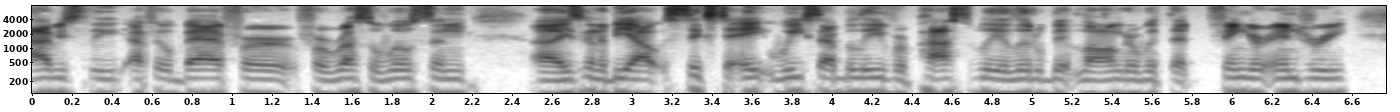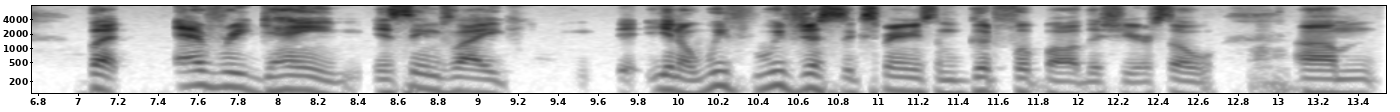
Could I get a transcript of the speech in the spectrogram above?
obviously, I feel bad for for Russell Wilson. Uh, he's going to be out six to eight weeks, I believe, or possibly a little bit longer with that finger injury. But every game, it seems like you know we've we've just experienced some good football this year. So um,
